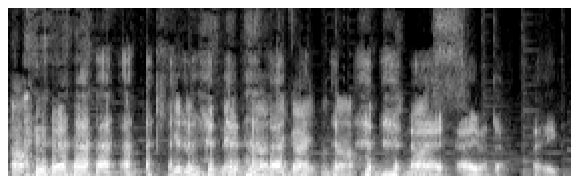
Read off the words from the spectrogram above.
あ、聞けるんですね。じゃあ次回またお願いします。はい、はい、また。はい。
